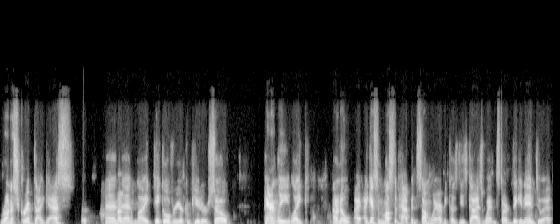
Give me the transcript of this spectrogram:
run a script, I guess, and I- then like take over your computer. So apparently, like, I don't know, I, I guess it must have happened somewhere because these guys went and started digging into it.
